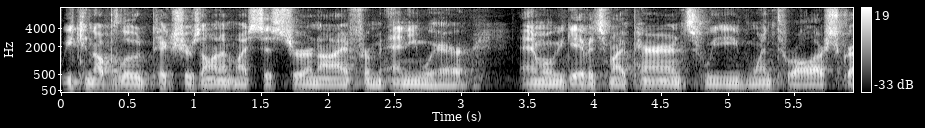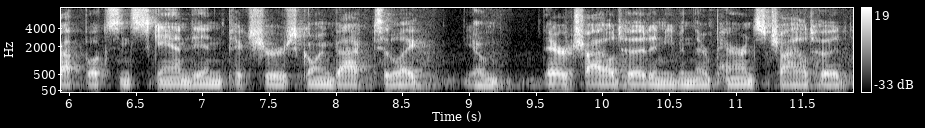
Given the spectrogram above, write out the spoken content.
we can upload pictures on it, my sister and I, from anywhere. And when we gave it to my parents, we went through all our scrapbooks and scanned in pictures going back to like, you know, their childhood and even their parents' childhood.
